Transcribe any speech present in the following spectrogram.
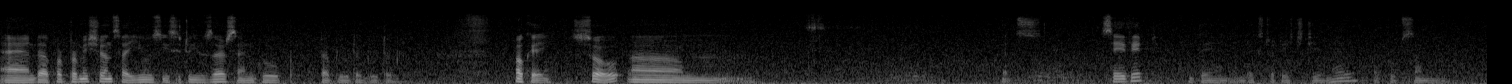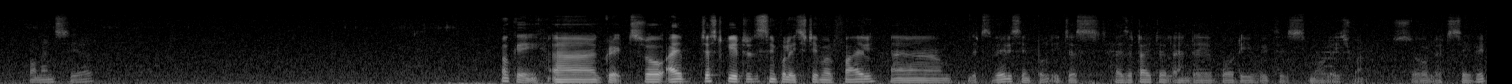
and uh, for permissions I use EC2 users and group www. Okay so um, let's save it then index.html I put some comments here. Okay uh, great. So I just created a simple HTML file. Um, it's very simple. It just has a title and a body with a small h1 so let's save it.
